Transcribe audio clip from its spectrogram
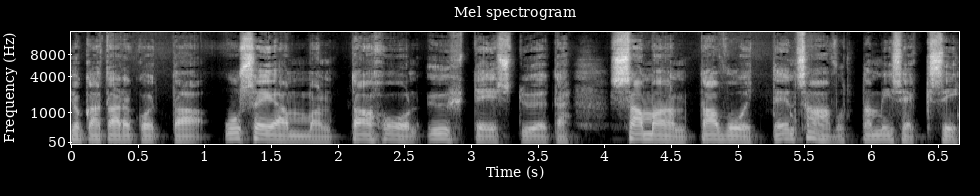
joka tarkoittaa useamman tahon yhteistyötä saman tavoitteen saavuttamiseksi.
